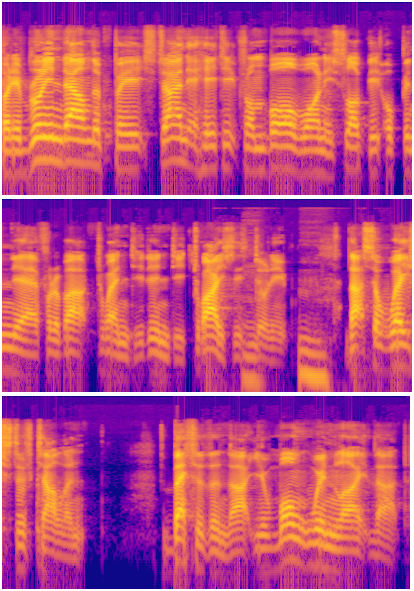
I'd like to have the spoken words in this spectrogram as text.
But he's running down the pitch, trying to hit it from ball one. He slogged it up in the air for about 20, didn't he? Twice he's hmm. done it. Hmm. That's a waste of talent. Better than that. You won't win like that.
